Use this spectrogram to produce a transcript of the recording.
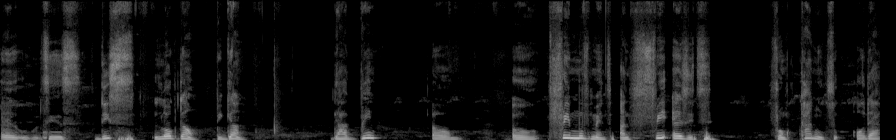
uh, since this lockdown began. There have been um, uh, free movement and free exit from Kano to other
